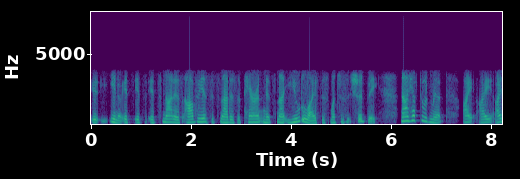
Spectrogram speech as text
you know, it's it's it's not as obvious, it's not as apparent, and it's not utilized as much as it should be. Now, I have to admit, I I, I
